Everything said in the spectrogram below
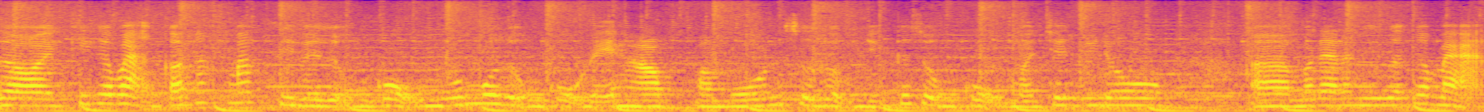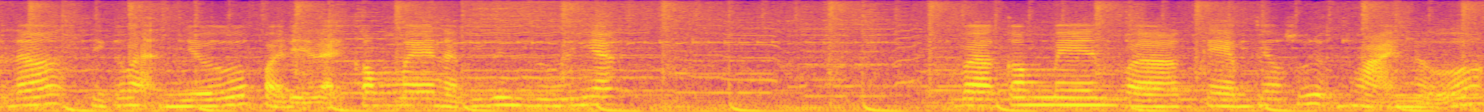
Rồi. Khi các bạn có thắc mắc thì về dụng cụ muốn mua dụng cụ để học và muốn sử dụng những cái dụng cụ mà trên video uh, mà đang hướng dẫn các bạn đó thì các bạn nhớ phải để lại comment ở phía bên dưới nhé và comment và kèm theo số điện thoại nữa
